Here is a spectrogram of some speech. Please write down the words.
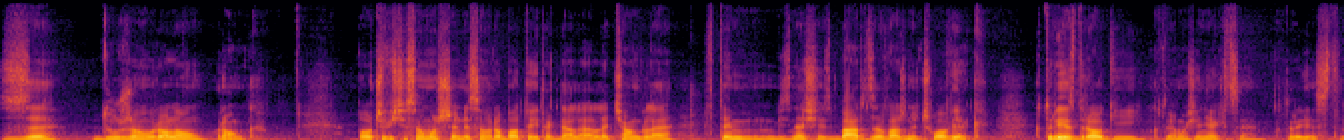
z dużą rolą rąk. Bo oczywiście są maszyny, są roboty i tak dalej, ale ciągle w tym biznesie jest bardzo ważny człowiek, który jest drogi, któremu się nie chce, który jest y,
